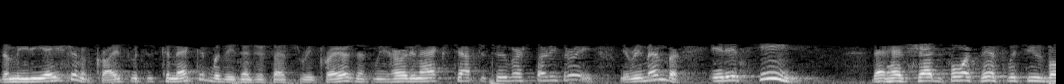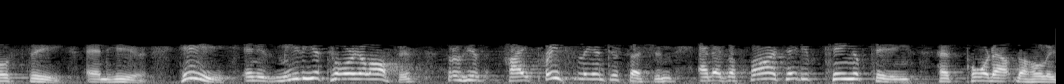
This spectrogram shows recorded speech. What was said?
the mediation of Christ, which is connected with these intercessory prayers, as we heard in Acts chapter 2, verse 33. You remember, it is He that has shed forth this which you both see and hear. He, in His mediatorial office, through His high priestly intercession, and as authoritative King of kings, has poured out the Holy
